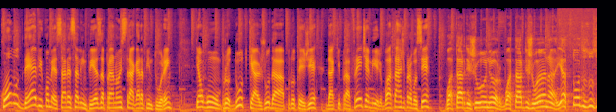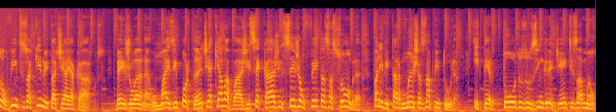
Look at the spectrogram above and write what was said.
como deve começar essa limpeza para não estragar a pintura, hein? Tem algum produto que ajuda a proteger daqui para frente, Emílio? Boa tarde para você. Boa tarde, Júnior. Boa tarde, Joana, e a todos os ouvintes aqui no Itatiaia Carros. Bem, Joana, o mais importante é que a lavagem e secagem sejam feitas à sombra para evitar manchas na pintura e ter todos os ingredientes à mão:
